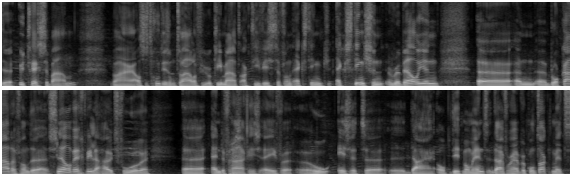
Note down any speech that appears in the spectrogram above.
de Utrechtse baan. Waar, als het goed is, om 12 uur klimaatactivisten van Extin- Extinction Rebellion een blokkade van de snelweg willen uitvoeren. Eh, en de vraag is even, eh, hoe is het eh, daar op dit moment? Daarvoor hebben we contact met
